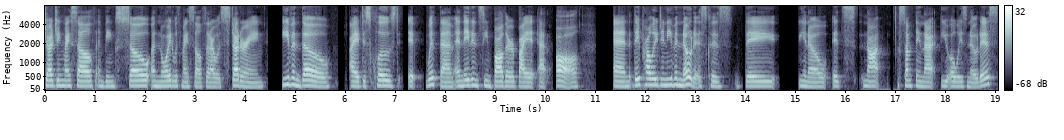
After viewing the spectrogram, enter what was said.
judging myself and being so annoyed with myself that I was stuttering, even though I had disclosed it with them and they didn't seem bothered by it at all. And they probably didn't even notice because they, you know, it's not something that you always notice.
